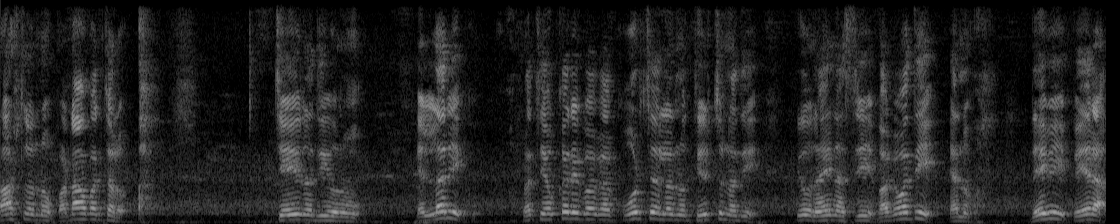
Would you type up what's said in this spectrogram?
రాష్ట్రులను పటాపంచలు చేయునదియును. ఎల్లరి ప్రతి ఒక్కరి ఒక కోర్చెలను తీర్చున్నది యునైన శ్రీ భగవతి అను దేవి పేర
